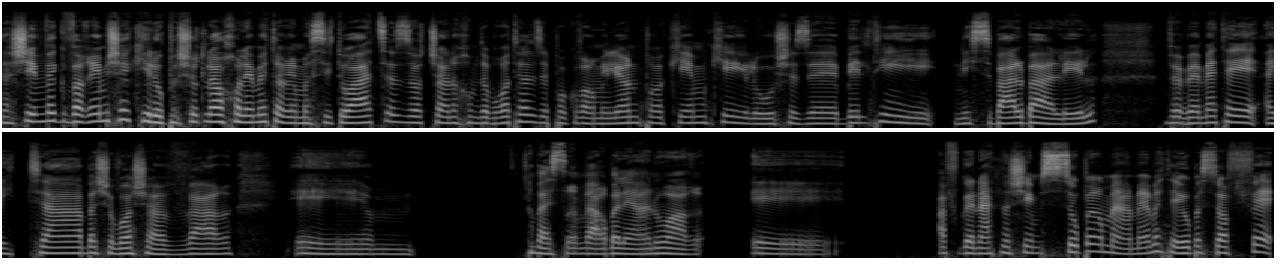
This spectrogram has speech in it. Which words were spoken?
נשים וגברים שכאילו פשוט לא יכולים יותר עם הסיטואציה הזאת, שאנחנו מדברות על זה פה כבר מיליון פרקים, כאילו, שזה בלתי נסבל בעליל. ובאמת אה, הייתה בשבוע שעבר, אה, ב-24 לינואר, אה, הפגנת נשים סופר מהממת. היו בסוף אה,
